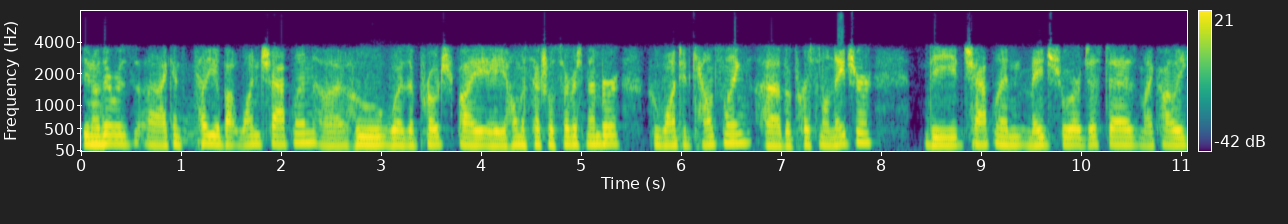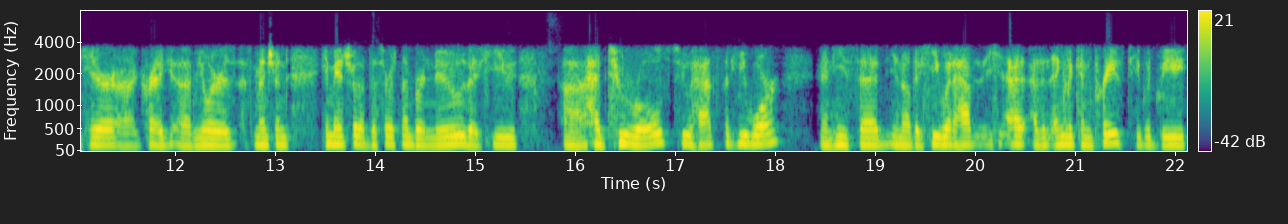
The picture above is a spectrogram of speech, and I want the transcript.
you know, there was. Uh, I can tell you about one chaplain uh, who was approached by a homosexual service member who wanted counseling of a personal nature the chaplain made sure, just as my colleague here, uh, Craig uh, Muehler, has, has, mentioned, he made sure that the service member knew that he uh, had two roles, two hats that he wore. And he said, you know, that he would have, as an Anglican priest, he would be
